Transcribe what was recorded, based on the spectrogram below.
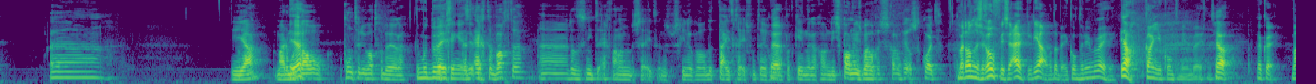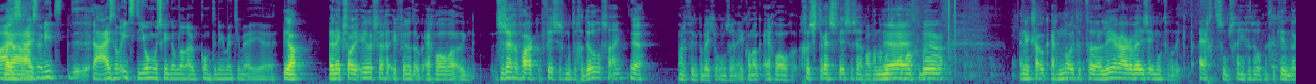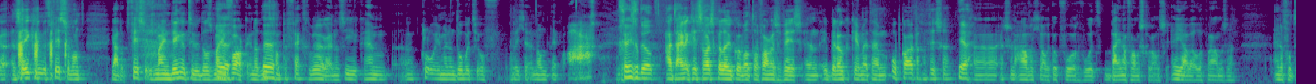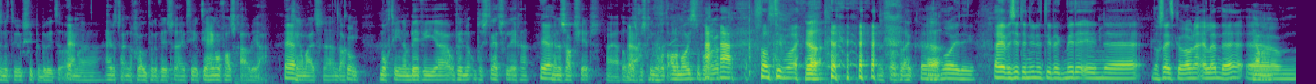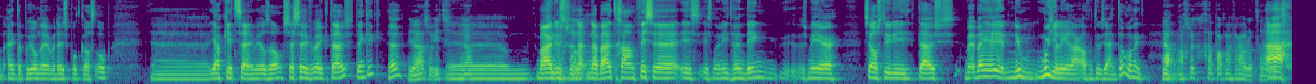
Eh, ja, maar er moet Ja? wel continu wat gebeuren. Er moet beweging in het, het zitten. echte wachten, eh, dat is niet echt aan hem besteed. En dat is misschien ook wel de tijdgeest van tegenwoordig. Ja. Dat kinderen gewoon, die spanningsboog is gewoon veel te kort. Maar dan is roofvissen eigenlijk ideaal, want dan ben je continu in beweging. Ja. Kan je continu in beweging zijn. Ja. Oké. Maar, Maar hij, is, ja. hij is nog niet, ja, hij is nog iets te jong misschien om dan ook continu met je mee... eh, Ja. En ik zal je eerlijk zeggen, ik vind het ook echt wel... ik- ze zeggen vaak, vissers moeten geduldig zijn. ja. Maar dat vind ik een beetje onzin. Ik kan ook echt wel gestrest vissen, zeg maar. Van, er moet Ja. echt wat gebeuren. En ik zou ook echt nooit het uh, lerarenwezen in moeten. Want ik heb echt soms geen geduld met de kinderen. En zeker niet met vissen. Want ja, dat vissen is mijn ding natuurlijk. Dat is mijn vak. En dat moet gewoon perfect gebeuren. En dan zie ik hem uh, klooien met een dobbertje of... Weet je, en dan denk ik, ah... Geen geduld. Uiteindelijk is het hartstikke leuk, want dan vangen ze vis. En ik ben ook een keer met hem op karpen gaan vissen. Ja. Eh, echt zo'n avondje had ik ook voorgevoerd. Bijna vangstgarantie. En jawel, daar kwamen ze. En dat vond hij natuurlijk super bruut. Ja. eh, dat zijn de grotere vissen. Heeft hij ook die hengel vastgehouden, ja. Ja. Ging hem uit zijn dakkie. Cool. Mocht hij in een bivvy eh, of in, op de stretch liggen Ja. met een zak chips. Nou ja, dat was misschien nog het allermooiste voor hem. Vond hij mooi. ja. dus dat was leuk. Mooie dingen. Nou ja, we zitten nu natuurlijk midden in eh, nog steeds corona-ellende. Ehm, eind april nemen we deze podcast op. Eh, jouw kids zijn inmiddels al zes, zeven weken thuis, denk ik. Ja? ja, zoiets. ja. Ehm, maar Super dus na- naar buiten gaan, vissen is, is nog niet hun ding. Dus meer zelfstudie thuis. Ben, ben je, nu moet je leraar af en toe zijn, toch? Of niet? ja, nou gelukkig eh, pakt mijn vrouw dat. eh, Ah,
